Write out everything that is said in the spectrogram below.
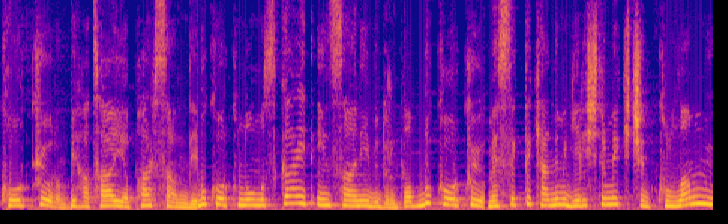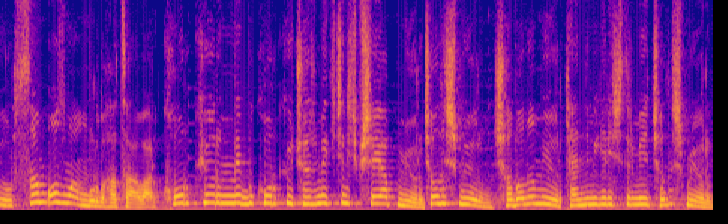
korkuyorum. Bir hata yaparsam diye. Bu korkunun olması gayet insani bir durum. Ama bu korkuyu meslekte kendimi geliştirmek için kullanmıyorsam o zaman burada hata var. Korkuyorum ve bu korkuyu çözmek için hiçbir şey yapmıyorum. Çalışmıyorum, çabalamıyorum. Kendimi geliştirmeye çalışmıyorum.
